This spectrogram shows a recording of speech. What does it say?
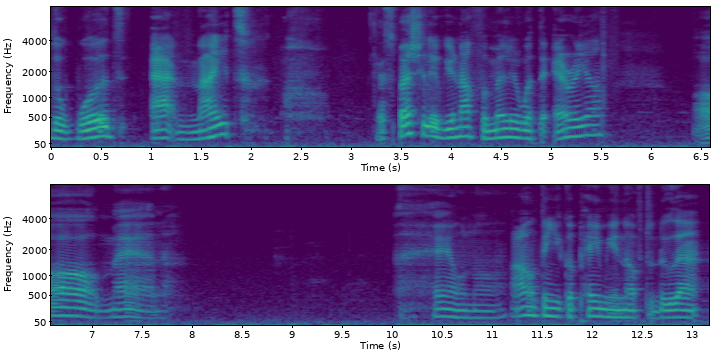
The woods at night, especially if you're not familiar with the area. Oh man. Hell no. I don't think you could pay me enough to do that.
